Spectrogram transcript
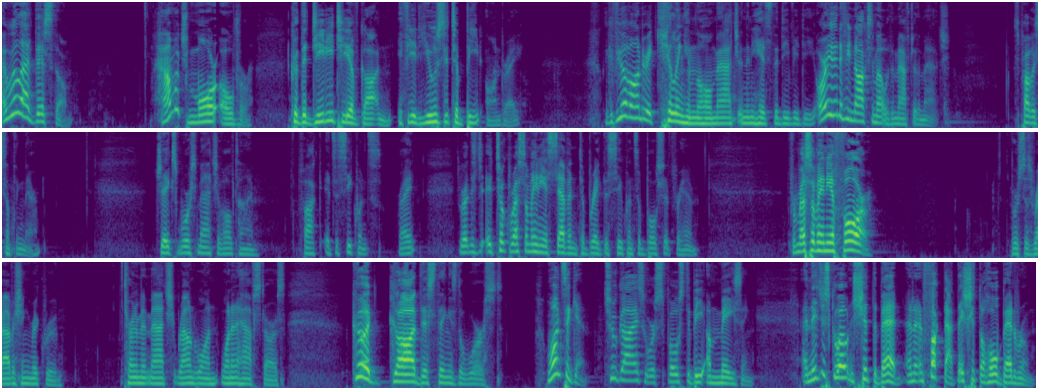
I will add this, though. How much more over could the DDT have gotten if he had used it to beat Andre? Like if you have Andre killing him the whole match and then he hits the DVD, or even if he knocks him out with him after the match, there's probably something there. Jake's worst match of all time. Fuck, it's a sequence, right? It took WrestleMania 7 to break the sequence of bullshit for him. From WrestleMania 4 versus Ravishing Rick Rude. Tournament match, round one, one and a half stars. Good God, this thing is the worst. Once again, two guys who are supposed to be amazing. And they just go out and shit the bed. And, and fuck that, they shit the whole bedroom.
